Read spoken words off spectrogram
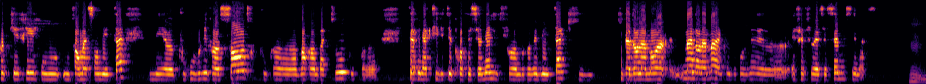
requérir une, formation d'État, mais euh, pour ouvrir un centre, pour euh, avoir un bateau, pour euh, faire une activité professionnelle, il faut un brevet d'État qui, qui va dans la main, main dans la main avec le brevet FFESSM, c'est max. Hmm.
